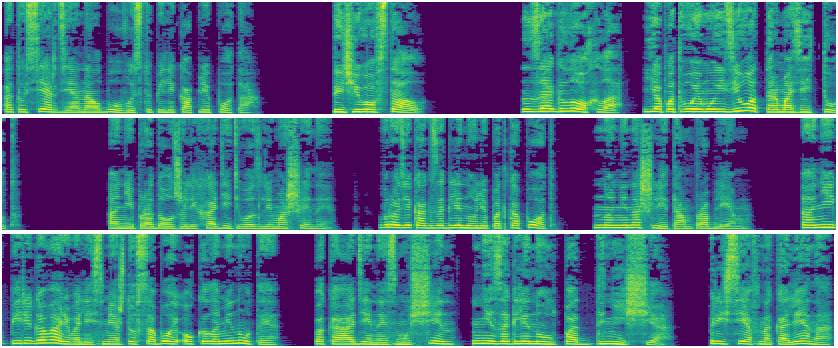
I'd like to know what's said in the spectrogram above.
От усердия на лбу выступили капли пота. «Ты чего встал?» «Заглохла! Я, по-твоему, идиот тормозить тут?» Они продолжили ходить возле машины. Вроде как заглянули под капот, но не нашли там проблем. Они переговаривались между собой около минуты, пока один из мужчин не заглянул под днище. Присев на колено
